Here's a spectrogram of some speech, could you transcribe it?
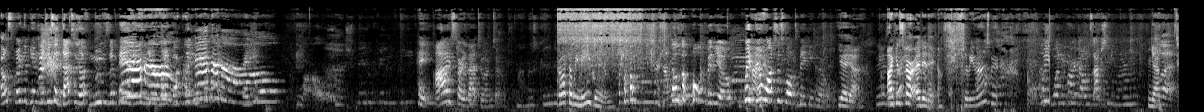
I was spraying the pan and she said that's enough, moves the pan, and you're right behind me. Ready? Hey, I started that to him, so. Mama's gonna. Forgot that we made them. that was the whole video. Wait, Phil, watch this while it's baking though. Yeah, yeah. You I think can that- start editing. Oh, should be nice, man. Wait, one part that was actually. warm. Yeah. What?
